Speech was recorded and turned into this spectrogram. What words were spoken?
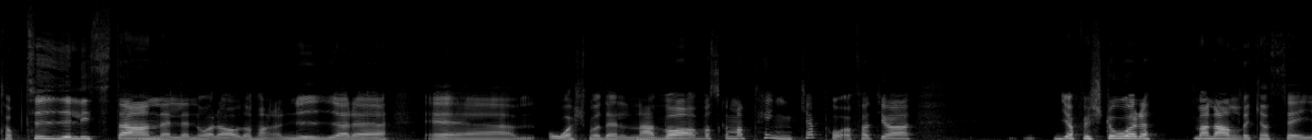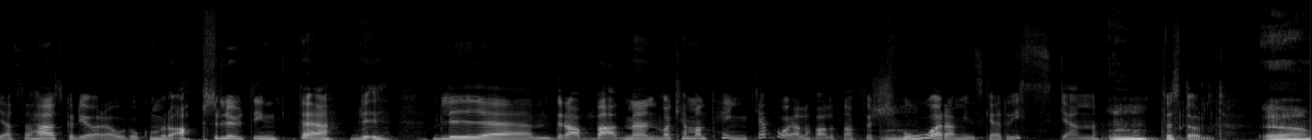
topp 10-listan eller några av de här nyare eh, årsmodellerna. Vad, vad ska man tänka på? För att jag, jag förstår att man aldrig kan säga så här ska du göra och då kommer du absolut inte bli, bli eh, drabbad. Men vad kan man tänka på i alla fall som försvårar, minskar risken Mm. för stöld? Eh,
